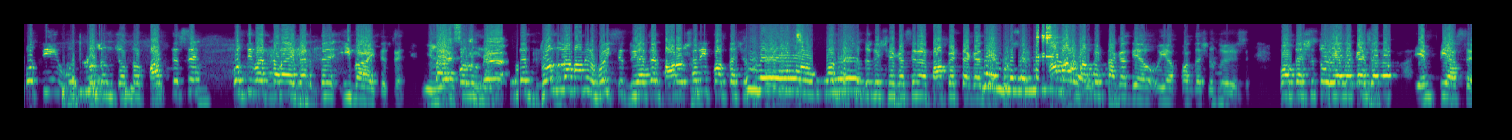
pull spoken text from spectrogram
প্রতি উদ্বোধন যত বাড়তেছে প্রতিবার তারা এগারোতে ই বাড়াইতেছে। ধরলাম আমি হয়েছে দুই হাজার বারো সালেই পদ্মা সেতু তৈরি হয়েছে। পদ্মা সেতুকে শেখ হাসিনার বাপের টাকা দিয়ে আমার বাপের টাকা দিয়ে ওই পদ্মা সেতু হয়েছে। পদ্মা সেতু ওই এলাকায় যারা এমপি আছে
